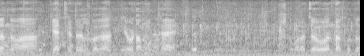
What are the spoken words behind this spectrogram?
मित्रांनो हा कॅथेड्रल बघा केवढा मोठा आहे. तुम्हाला जवळ दाखवतो.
